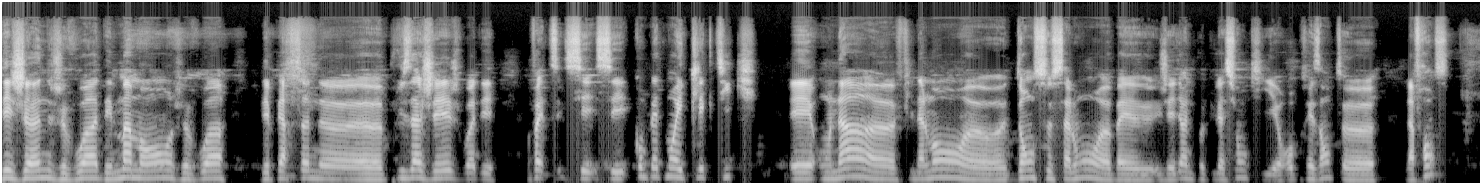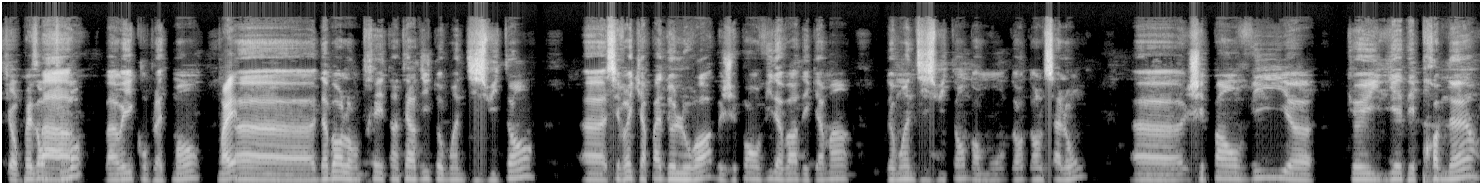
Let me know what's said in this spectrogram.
des jeunes, je vois des mamans, je vois des personnes euh, plus âgées, je vois des. En fait, c'est complètement éclectique. Et on a euh, finalement euh, dans ce salon, euh, bah, j'allais dire une population qui représente la France, qui représente bah, tout le monde. Bah oui, complètement. Ouais. D'abord, l'entrée est interdite aux moins de 18 ans. Euh, c'est vrai qu'il n'y a pas de loi, mais j'ai pas envie d'avoir des gamins de moins de 18 ans dans mon dans, dans le salon. Euh, j'ai pas envie euh, qu'il y ait des promeneurs.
